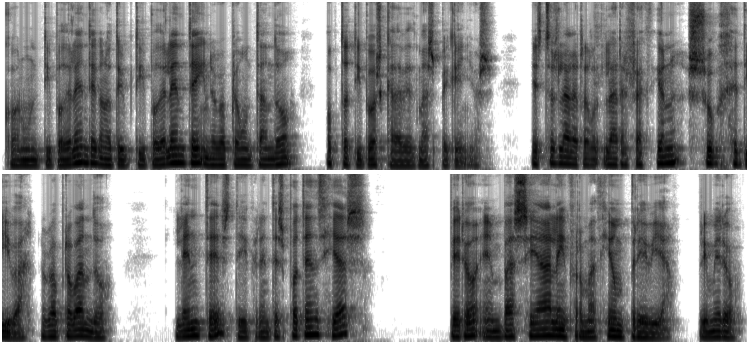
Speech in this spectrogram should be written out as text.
con un tipo de lente, con otro tipo de lente y nos va preguntando optotipos cada vez más pequeños. Esto es la, refracción subjetiva. Nos va probando lentes de diferentes potencias, pero en base a la información previa. Primero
